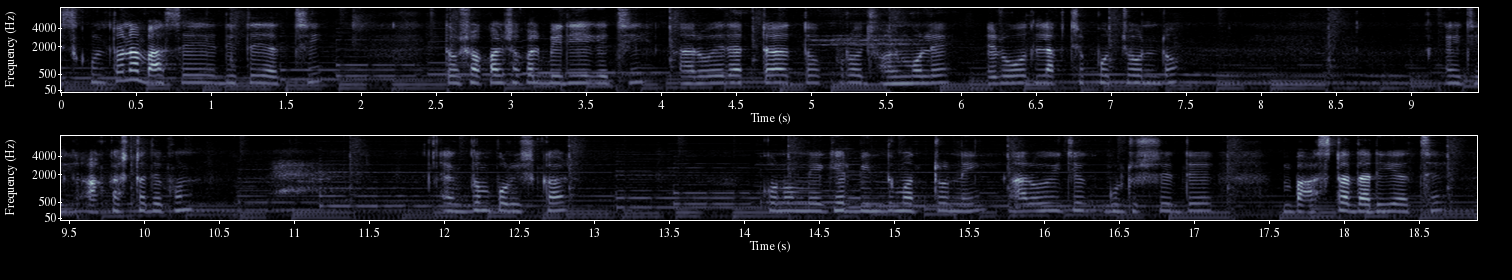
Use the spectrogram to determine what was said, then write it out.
স্কুল তো না, বাসে দিতে যাচ্ছি। তো সকাল সকাল বেরিয়ে গেছি। আর ওয়েদারটা তো পুরো ঝলমলে, রোদ লাগছে প্রচণ্ড। এই যে আকাশটা দেখুন, একদম পরিষ্কার। কোনো মেঘের বিন্দুমাত্র নেই। আর ওই যে গুলটুসিতে বাসটা দাঁড়িয়ে আছে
